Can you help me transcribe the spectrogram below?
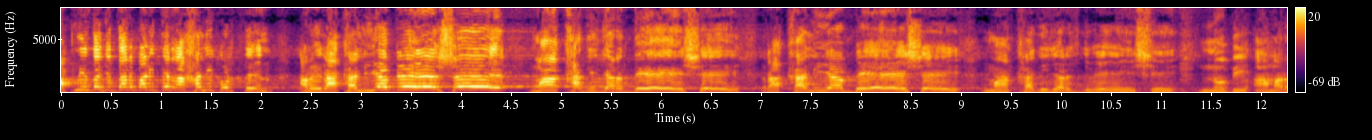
আপনি তাকে তার বাড়িতে রাখালি করতেন, আর ওই রাখালিয়া বেশে, মা খাদিজার দেশে, রাখালিয়া বেশে, মা খাদিজার বেশে নবী আমার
